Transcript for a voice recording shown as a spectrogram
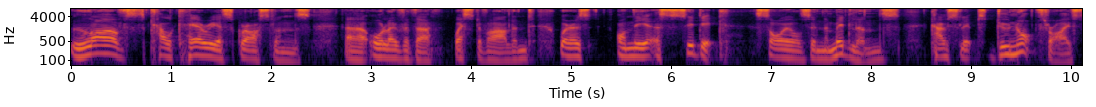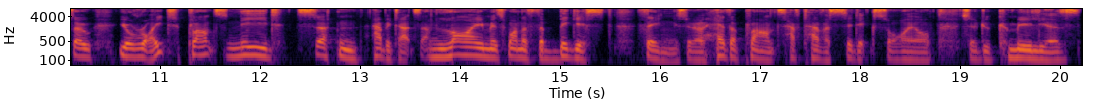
loves calcareous grasslands uh, all over the west of Ireland, whereas on the acidic soils in the Midlands, cowslips do not thrive. So you're right, plants need certain habitats, and lime is one of the biggest things. You know, heather plants have to have acidic soil, so do camellias,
